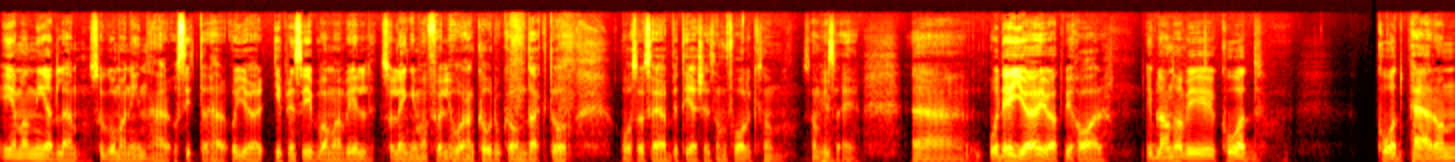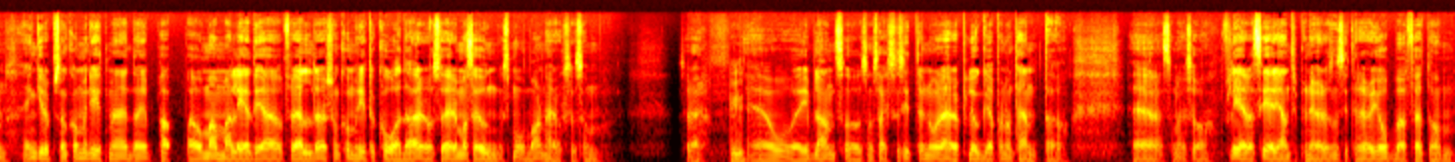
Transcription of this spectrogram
är man medlem så går man in här och sitter här och gör i princip vad man vill så länge man följer våran code of conduct och, och så att säga beter sig som folk som, som mm. vi säger. Uh, och det gör ju att vi har, ibland har vi kod, kodpäron, en grupp som kommer hit med pappa och mammalediga föräldrar som kommer hit och kodar och så är det massa ung, småbarn här också som sådär. Mm. Uh, och ibland så, som sagt så sitter några här och pluggar på någon tenta. Och, uh, som jag sa, flera serieentreprenörer som sitter här och jobbar för att de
